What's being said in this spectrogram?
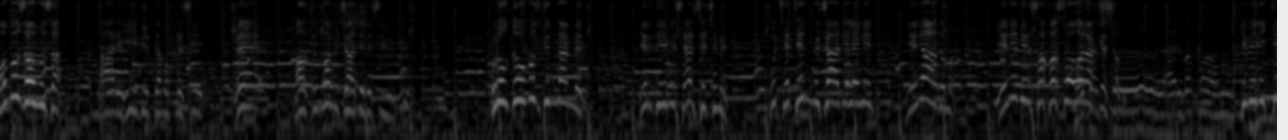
omuz omuza tarihi bir demokrasi ve kalkınma mücadelesi yürütüyor. Kurulduğumuz günden beri girdiğimiz her seçimi bu çetin mücadelenin yeni adımı, yeni bir safhası olarak yaşadık. Erbakan 2002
